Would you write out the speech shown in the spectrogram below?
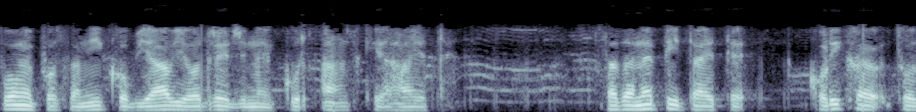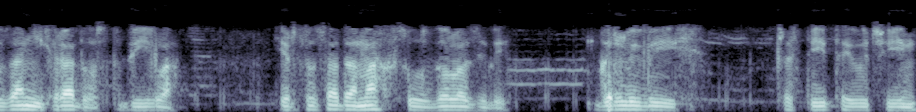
svome poslaniku objavio određene kuranske ajete. Sada ne pitajte kolika to za njih radost bila, jer su sada mahsus dolazili, grlili ih, čestitajući im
